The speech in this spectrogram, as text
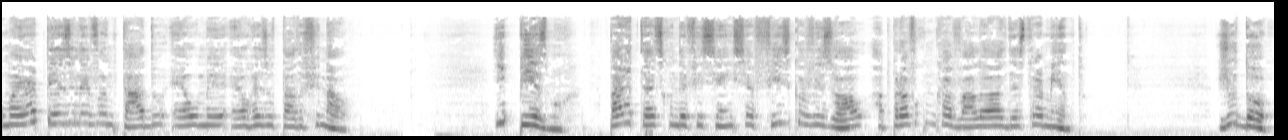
o maior peso levantado é o, é o resultado final. Hipismo. Para atletas com deficiência física ou visual, a prova com cavalo é o adestramento. Judô.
